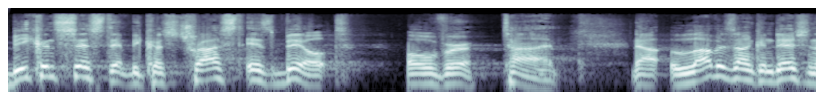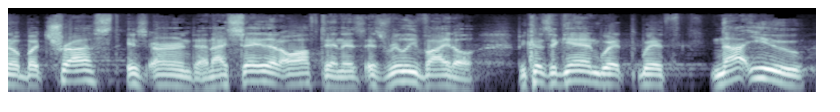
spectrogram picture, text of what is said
be consistent because trust is built over time. Now, love is unconditional, but trust is earned. And I say that often is, is really vital because again, with, with not you,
